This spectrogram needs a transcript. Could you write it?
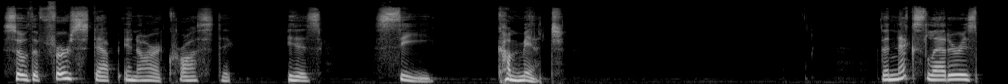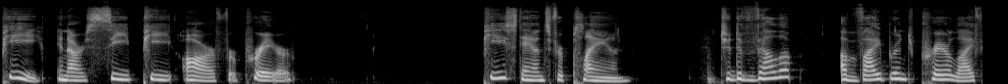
So the first step in our acrostic is C, commit. The next letter is P in our CPR for prayer. P stands for plan. To develop a vibrant prayer life,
